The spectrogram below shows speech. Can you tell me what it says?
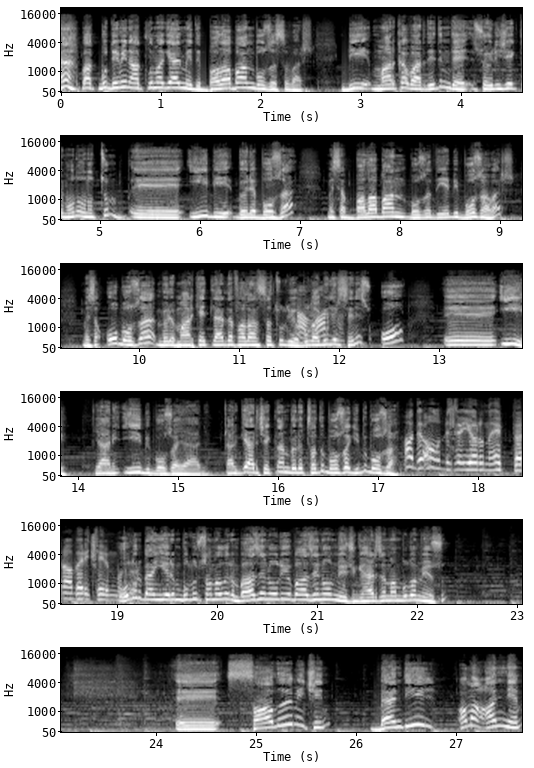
Heh bak bu demin aklıma gelmedi. Balaban bozası var. Bir marka var dedim de söyleyecektim onu unuttum. Ee, iyi bir böyle boza. Mesela Balaban boza diye bir boza var. Mesela o boza böyle marketlerde falan satılıyor. Mı? Bulabilirseniz o e, iyi. Yani iyi bir boza yani. Yani gerçekten böyle tadı boza gibi boza. Hadi al bize yarın hep beraber içelim bunu. Olur ben yarın bulursam alırım. Bazen oluyor bazen olmuyor çünkü her zaman bulamıyorsun. Ee, sağlığım için ben değil ama annem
